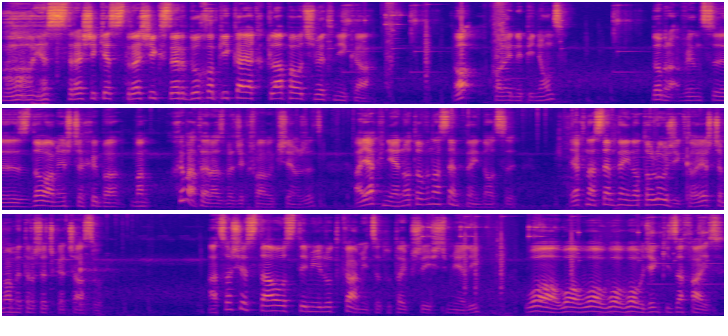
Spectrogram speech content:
O, jest stresik, jest stresik, serducho pika jak klapa od śmietnika. O, kolejny pieniądz. Dobra, więc y, zdołam jeszcze chyba. Mam. Chyba teraz będzie krwawy księżyc. A jak nie, no to w następnej nocy. Jak następnej, no to luzik, to jeszcze mamy troszeczkę czasu. A co się stało z tymi ludkami, co tutaj przyjść mieli? Wow, wow, wow, wow, wow, dzięki za hajs.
